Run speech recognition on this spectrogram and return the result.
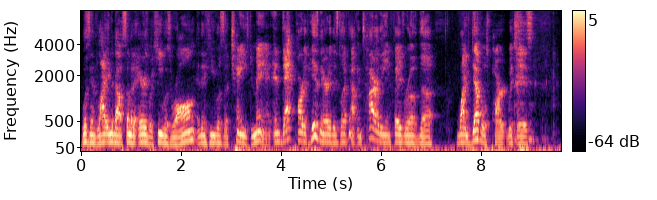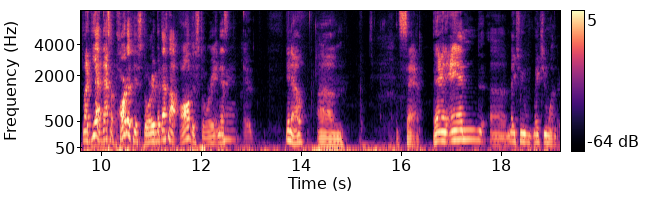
was enlightened about some of the areas where he was wrong, and then he was a changed man. And that part of his narrative is left out entirely in favor of the white devil's part, which is like, yeah, that's a part of his story, but that's not all the story, and that's you know, um, it's sad and and uh, makes you makes you wonder.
